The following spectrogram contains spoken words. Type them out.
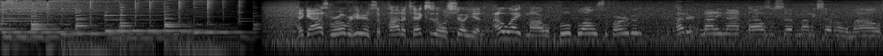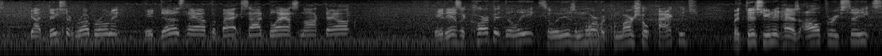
Hey guys, we're over here in Zapata, Texas. I want to show you an 08 model, full-blown Suburban, 199,797 on the miles. Got decent rubber on it. It does have the back side glass knocked out. It is a carpet delete, so it is more of a commercial package. But this unit has all three seats.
